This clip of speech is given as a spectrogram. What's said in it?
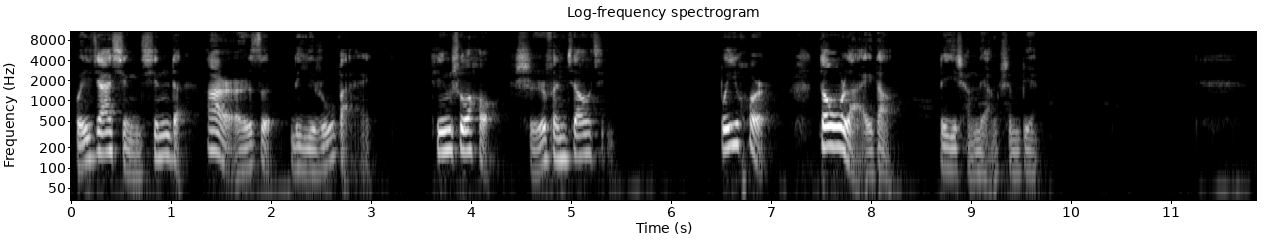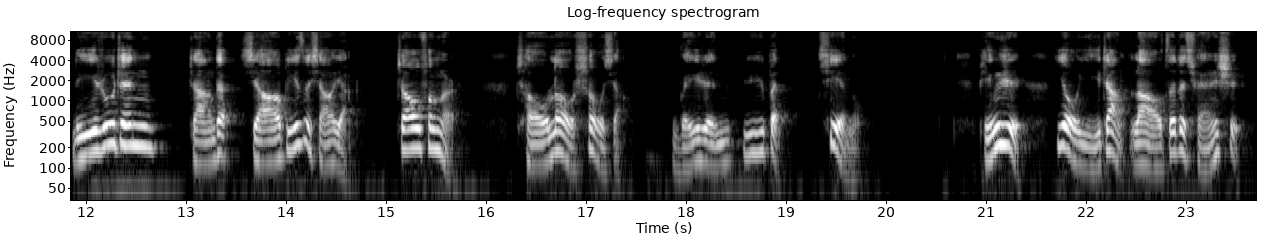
回家省亲的二儿子李如柏，听说后十分焦急。不一会儿。都来到李成梁身边。李如珍长得小鼻子小眼儿，招风耳，丑陋瘦小，为人愚笨怯懦。平日又倚仗老子的权势，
